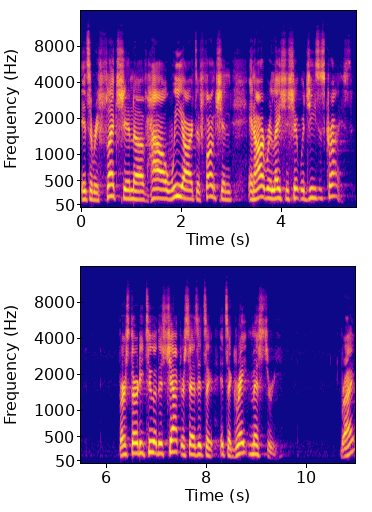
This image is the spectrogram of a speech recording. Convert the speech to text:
it's a reflection of how we are to function in our relationship with Jesus Christ. Verse 32 of this chapter says it's a, it's a great mystery, right?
